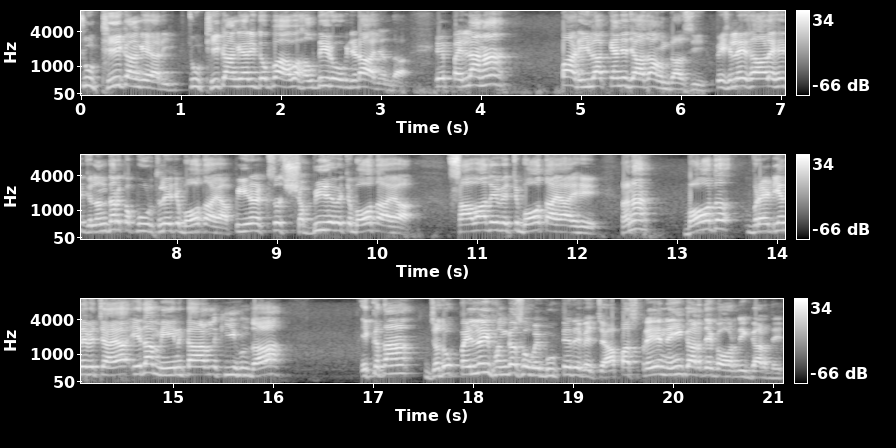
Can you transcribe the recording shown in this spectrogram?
ਝੂਠੀ ਕਾਂਗਿਆਰੀ ਝੂਠੀ ਕਾਂਗਿਆਰੀ ਤੋਂ ਭਾਵ ਹਲਦੀ ਰੋਗ ਜਿਹੜਾ ਆ ਜਾਂਦਾ। ਇਹ ਪਹਿਲਾਂ ਨਾ ਪਹਾੜੀ ਇਲਾਕਿਆਂ 'ਚ ਜ਼ਿਆਦਾ ਹੁੰਦਾ ਸੀ। ਪਿਛਲੇ ਸਾਲ ਇਹ ਜਲੰਧਰ ਕਪੂਰਥਲੇ 'ਚ ਬਹੁਤ ਆਇਆ। ਪੀਰ 126 ਦੇ ਵਿੱਚ ਬਹੁਤ ਆਇਆ। ਸਾਵਾ ਦੇ ਵਿੱਚ ਬਹੁਤ ਆਇਆ ਇਹ, ਹਨਾ? ਬਹੁਤ ਵੈਰਾਈਟੀਆਂ ਦੇ ਵਿੱਚ ਆਇਆ। ਇਹਦਾ ਮੇਨ ਕਾਰਨ ਕੀ ਹੁੰਦਾ? ਇੱਕ ਤਾਂ ਜਦੋਂ ਪਹਿਲਾਂ ਹੀ ਫੰਗਸ ਹੋਵੇ ਬੂਟੇ ਦੇ ਵਿੱਚ, ਆਪਾਂ ਸਪਰੇਅ ਨਹੀਂ ਕਰਦੇ, ਗੌਰ ਨਹੀਂ ਕਰਦੇ।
